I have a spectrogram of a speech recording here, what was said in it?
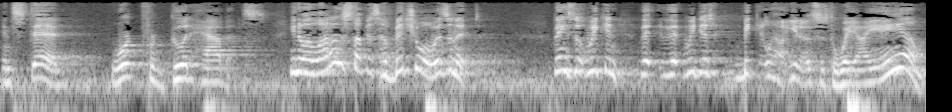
Instead, work for good habits. You know, a lot of this stuff is habitual, isn't it? Things that we can, that, that we just, well, you know, this is the way I am.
